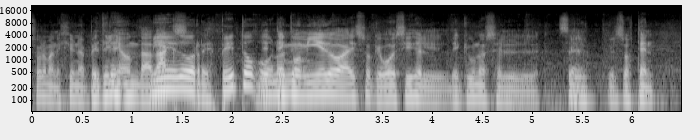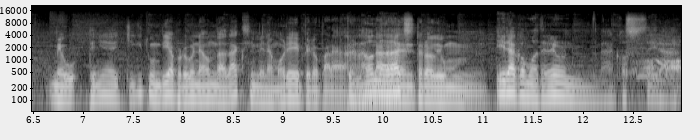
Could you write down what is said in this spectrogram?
solo manejé una ¿Le pequeña tenés Honda miedo, DAX. respeto o no tengo te- miedo a eso que vos decís del- de que uno es el, Sí. el, el sostén. Me, tenía de chiquito un día probé una Honda DAX y me enamoré, pero para Pero la DAX- dentro de un... Era como tener una cosa, era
